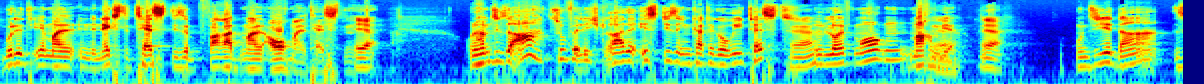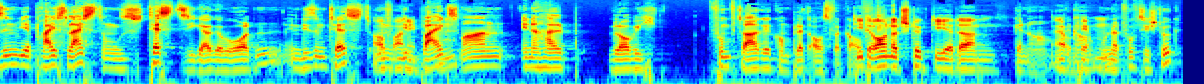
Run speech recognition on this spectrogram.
würdet ihr mal in den nächsten Test diese Fahrrad mal auch mal testen? Ja. Und haben sie gesagt, ah, zufällig gerade ist diese in Kategorie Test, Ja. äh, läuft morgen, machen wir. Ja. Und siehe da, sind wir Preis-Leistungs-Testsieger geworden in diesem Test. Auf und die Anhieb. Bikes waren innerhalb, glaube ich, fünf Tage komplett ausverkauft. Die 300 Stück, die ihr dann. genau, Ja, okay. genau, Hm. 150 Stück.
